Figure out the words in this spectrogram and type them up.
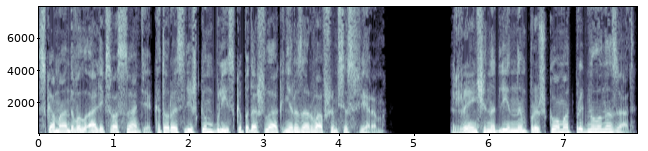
скомандовал Алекс Вассанти, которая слишком близко подошла к неразорвавшимся сферам. Женщина длинным прыжком отпрыгнула назад.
